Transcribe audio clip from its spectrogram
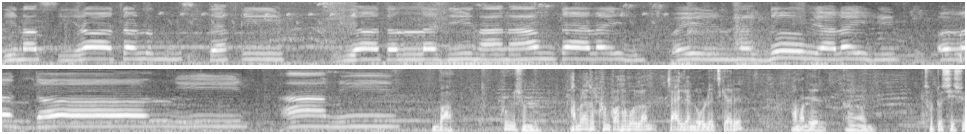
اهدنا الصراط المستقيم صراط الذين أنعمت عليهم غير المغضوب عليهم ولا الضالين آمين বাহ খুবই সুন্দর আমরা এতক্ষণ কথা বললাম চাইল্ড অ্যান্ড ওল্ড এজ কেয়ারের আমাদের আম, ছোট্ট শিশু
